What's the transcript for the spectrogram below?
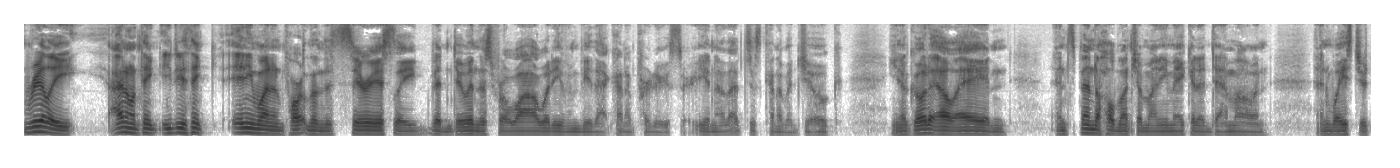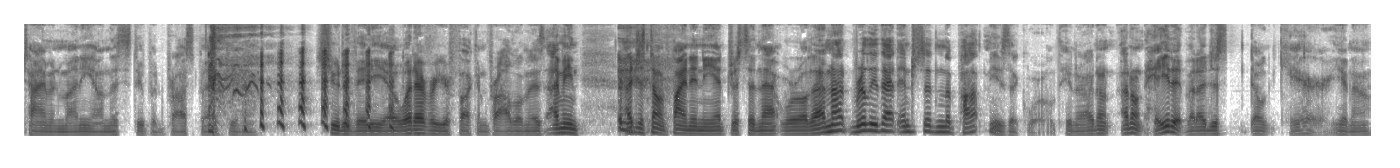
really, I don't think, you do think anyone in Portland that's seriously been doing this for a while would even be that kind of producer. You know, that's just kind of a joke. You know, go to LA and, and spend a whole bunch of money making a demo and, and waste your time and money on this stupid prospect, you know. shoot a video, whatever your fucking problem is. I mean, I just don't find any interest in that world. I'm not really that interested in the pop music world. You know, I don't I don't hate it, but I just don't care, you know.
